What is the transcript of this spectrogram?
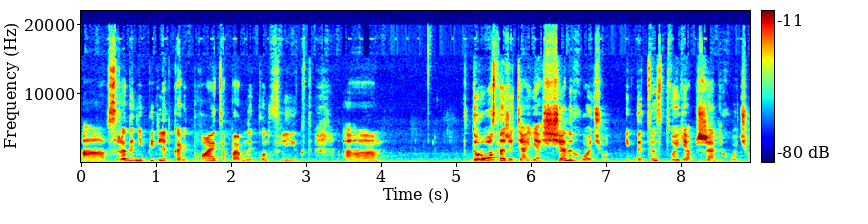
а, всередині підлітка відбувається певний конфлікт. В доросле життя я ще не хочу, і дитинство я вже не хочу.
